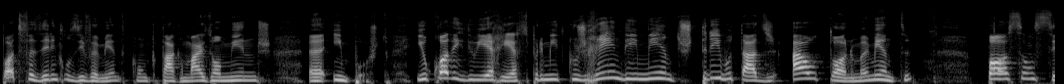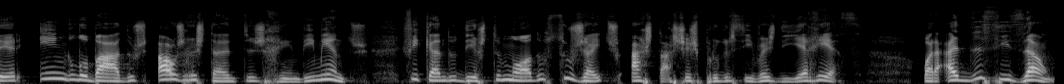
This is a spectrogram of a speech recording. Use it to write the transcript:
pode fazer inclusivamente com que pague mais ou menos ah, imposto. E o código do IRS permite que os rendimentos tributados autonomamente possam ser englobados aos restantes rendimentos, ficando deste modo sujeitos às taxas progressivas de IRS. Ora, a decisão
